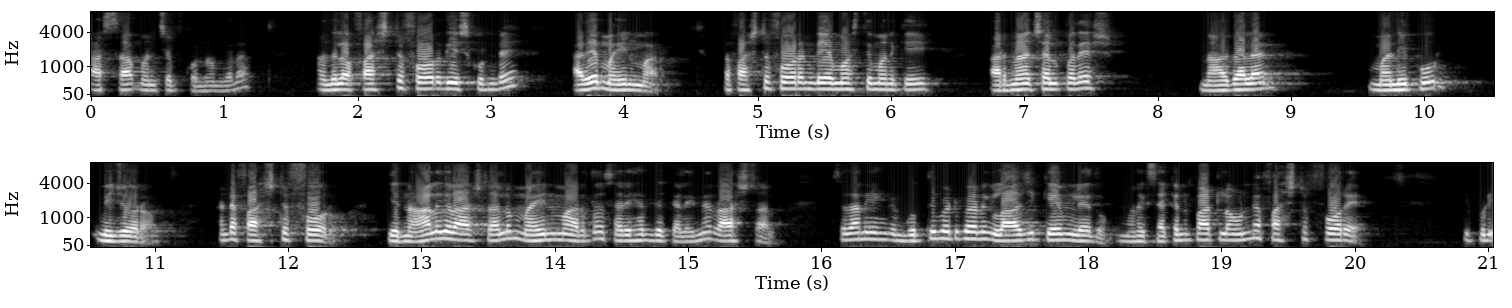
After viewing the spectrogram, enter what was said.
అస్సాం అని చెప్పుకున్నాం కదా? అందులో ఫస్ట్ ఫోర్ తీసుకుంటే అదే మయన్మార్. ఫస్ట్ ఫోర్ అంటే ఏమొస్తుంది మనకి? అరుణాచల్ ప్రదేశ్ నాగాల్యాండ్ మణిపూర్ మిజోరాం. అంటే ఫస్ట్ ఫోర్ ఈ నాలుగు రాష్ట్రాలు మయన్మార్తో సరిహద్దు కలిగిన రాష్ట్రాలు. సో దానికి ఇంకా గుర్తుపెట్టుకోవడానికి లాజిక్ ఏం లేదు. మనకి సెకండ్ పార్ట్లో ఉండే ఫస్ట్ ఫోరే ఇప్పుడు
